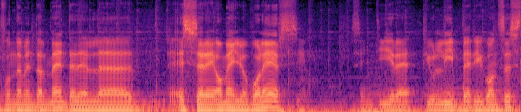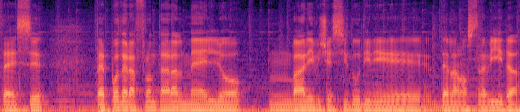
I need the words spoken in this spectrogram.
fondamentalmente del eh, essere, o meglio, volersi sentire più liberi con se stessi per poter affrontare al meglio mh, varie vicissitudini della nostra vita,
